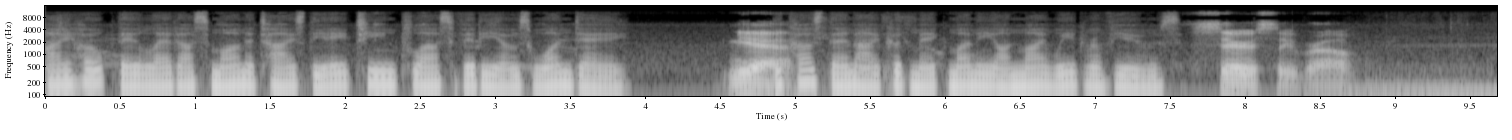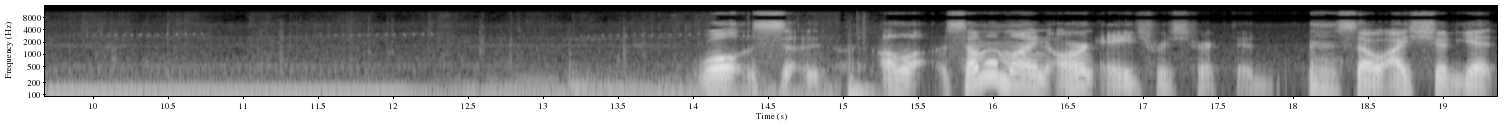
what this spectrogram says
I hope they let us monetize the 18 plus videos one day. Yeah. Because then I could make money on my weed reviews. Seriously, bro. Well, s a lo- some of mine aren't age restricted, so I should get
